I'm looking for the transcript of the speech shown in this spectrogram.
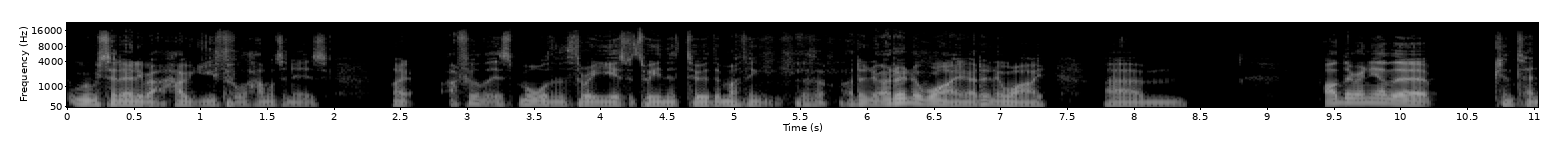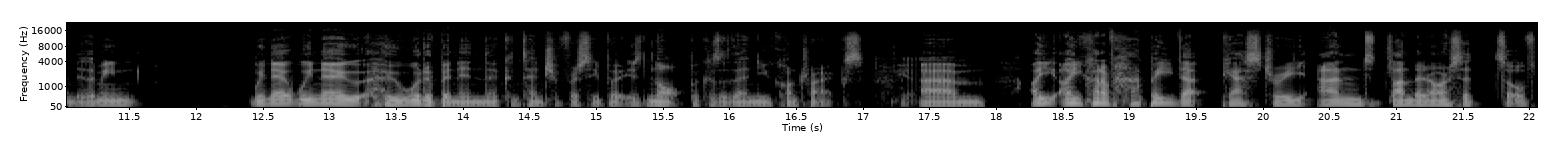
when we said earlier about how youthful Hamilton is. Like I feel that there's more than three years between the two of them. I think I don't know. I don't know why. I don't know why. Um, are there any other contenders? I mean, we know we know who would have been in the contention for a seat, but is not because of their new contracts. Um, are you are you kind of happy that Piastri and Lando Norris are sort of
